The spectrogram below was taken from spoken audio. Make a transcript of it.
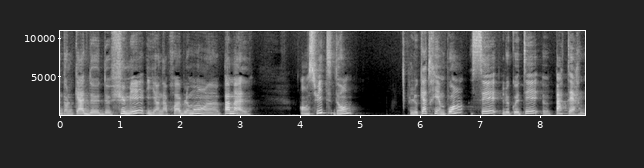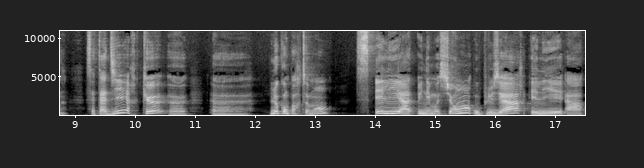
Dans le cas de, de fumer, il y en a probablement euh, pas mal. Ensuite, dans le quatrième point, c'est le côté euh, pattern, c'est-à-dire que euh, le comportement est lié à une émotion ou plusieurs, est lié à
